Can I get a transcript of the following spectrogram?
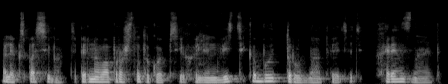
Олег, спасибо. Теперь на вопрос, что такое психолингвистика, будет трудно ответить. Хрен знает.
